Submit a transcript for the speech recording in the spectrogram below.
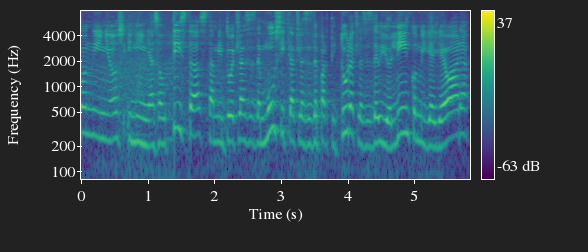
con niños y niñas autistas, también tuve clases de música, clases de partitura, clases de violín con Miguel Guevara,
